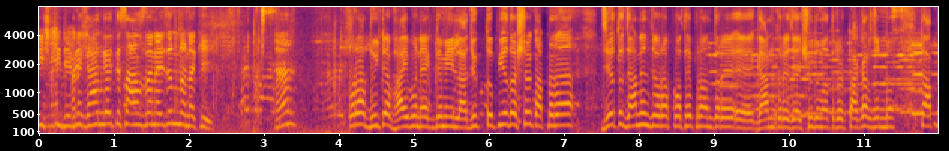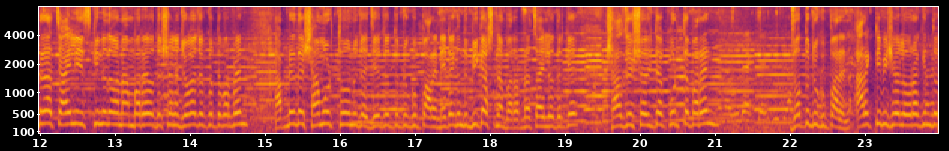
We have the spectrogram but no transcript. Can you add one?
বৃষ্টি দেবে। মানে গান গাইতে চান্স দেন এই জন্য নাকি? হ্যাঁ? ওরা দুইটা ভাই বোন একদমই লাজুক। তো প্রিয় দর্শক, আপনারা যেহেতু জানেন যে ওরা পথে প্রান্তরে গান করে যায় শুধুমাত্র টাকার জন্য, তো আপনারা চাইলে স্ক্রিনে দেওয়া নাম্বারে ওদের সঙ্গে যোগাযোগ করতে পারবেন। আপনাদের সামর্থ্য অনুযায়ী যে যতটুকু পারেন, এটা কিন্তু বিকাশ নাম্বার, আপনারা চাইলে ওদেরকে সাহায্য সহযোগিতা করতে পারেন, যতটুকু পারেন। আরেকটি বিষয় হলো, ওরা কিন্তু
